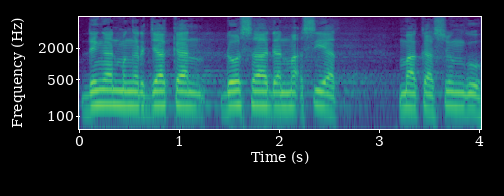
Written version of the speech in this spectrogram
dengan mengerjakan dosa dan maksiat maka sungguh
